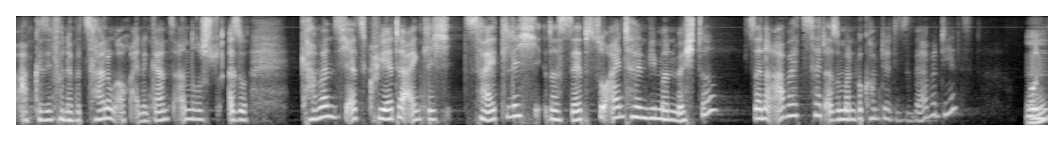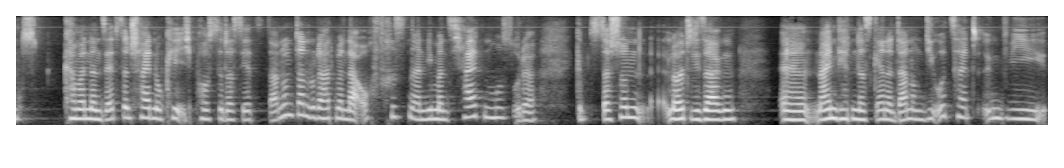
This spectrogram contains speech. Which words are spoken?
abgesehen von der Bezahlung, auch eine ganz andere, St- also kann man sich als Creator eigentlich zeitlich das selbst so einteilen, wie man möchte, seine Arbeitszeit? Also man bekommt ja diese Werbedeals und kann man dann selbst entscheiden, okay, ich poste das jetzt dann und dann oder hat man da auch Fristen, an die man sich halten muss? Oder gibt es da schon Leute, die sagen, äh, nein, wir hätten das gerne dann um die Uhrzeit irgendwie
